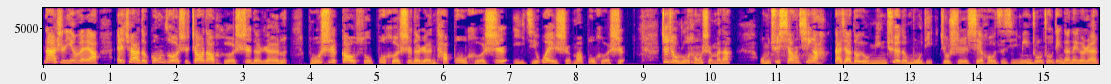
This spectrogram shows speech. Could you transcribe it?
那是因为啊，HR 的工作是招到合适的人，不是告诉不合适的人他不合适以及为什么不合适。这就如同什么呢？我们去相亲啊，大家都有明确的目的，就是邂逅自己命中注定的那个人。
